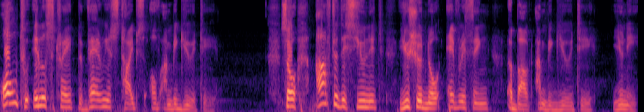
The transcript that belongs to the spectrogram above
all to illustrate the various types of ambiguity. So after this unit, you should know everything about ambiguity you need.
